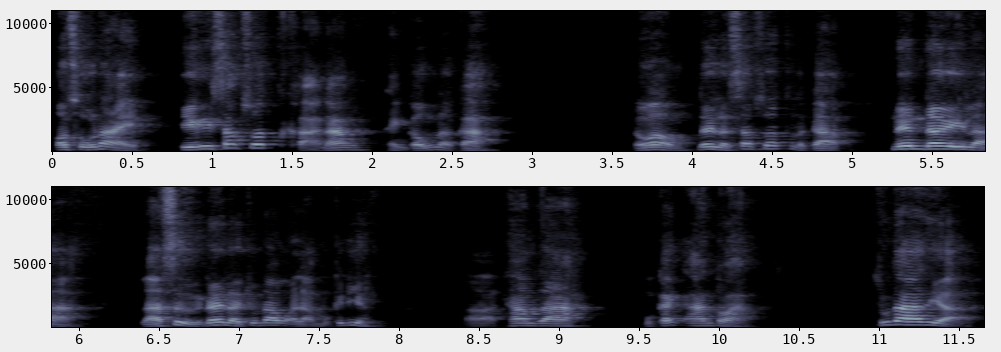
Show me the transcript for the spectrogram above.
con số này thì cái xác suất khả năng thành công là cao. Đúng không? Đây là xác suất là cao. Nên đây là là sử đây là chúng ta gọi là một cái điểm à, tham gia một cách an toàn. Chúng ta gì ạ?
